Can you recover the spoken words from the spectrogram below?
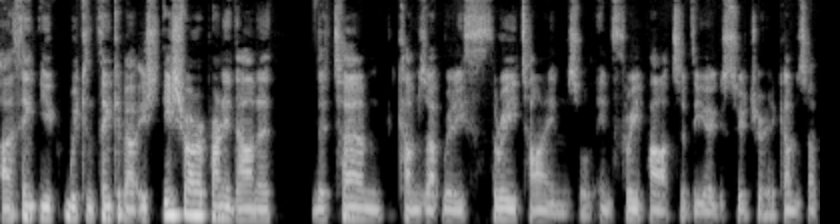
I think you, we can think about Ish, Ishvara Pranidhana. The term comes up really three times or in three parts of the Yoga Sutra. It comes up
